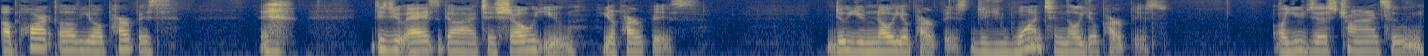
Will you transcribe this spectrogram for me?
a part of your purpose? Did you ask God to show you your purpose? Do you know your purpose? Do you want to know your purpose? Are you just trying to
